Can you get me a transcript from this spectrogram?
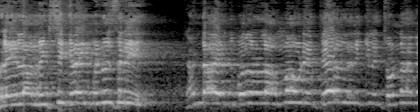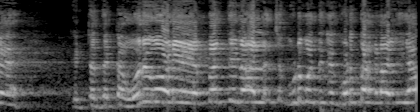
விலையெல்லாம் மெக்சிகிரேன் கிரைம் ரெண்டாயிரத்தி பதினொன்றுல அம்மாவுடைய தேர்தல் அறிக்கையில சொன்னாங்க. கிட்டத்தட்ட ஒரு கோடி எண்பத்தி நாலு லட்சம் குடும்பத்துக்கு கொடுத்தாங்களா இல்லையா?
